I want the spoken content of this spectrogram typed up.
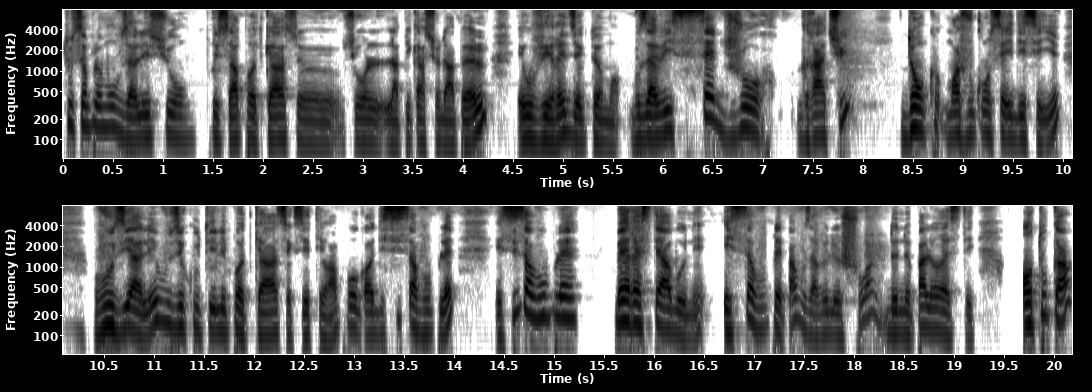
tout simplement. Vous allez sur ça Podcast euh, sur l'application d'Apple et vous verrez directement. Vous avez 7 jours gratuits. Donc, moi, je vous conseille d'essayer. Vous y allez, vous écoutez les podcasts, etc. pour regarder si ça vous plaît. Et si ça vous plaît, ben, restez abonné. Et si ça vous plaît pas, vous avez le choix de ne pas le rester. En tout cas,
